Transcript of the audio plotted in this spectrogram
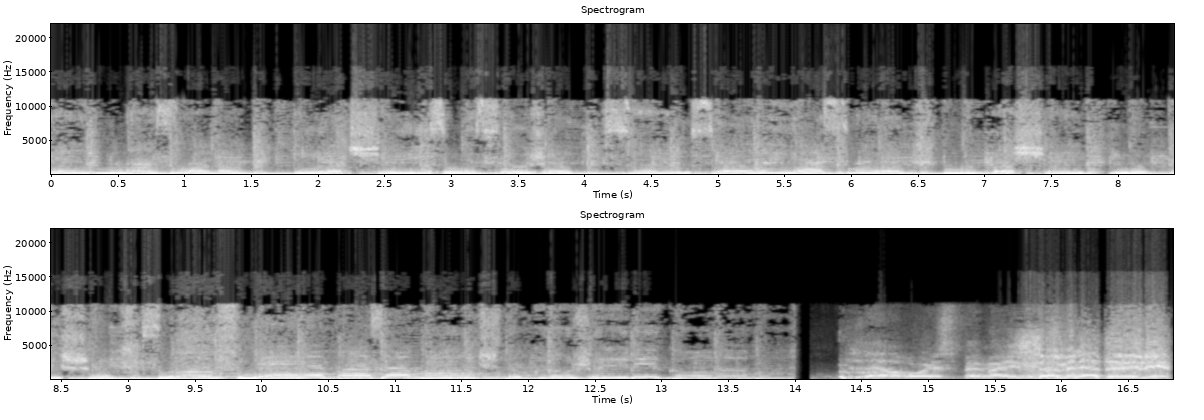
Мне на слово и отчизне служи Солнце ясное, ну прощай, ну пиши Слов не позабудь, что кружили голову Все, меня довели.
